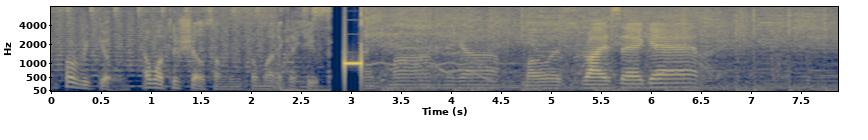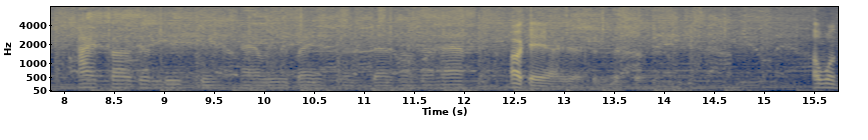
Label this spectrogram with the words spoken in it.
Before we go, I want to show something from Monica too. Monica, Moes rise again. I thought the leaking every brain Okay, yeah, yeah, yeah, let's. I want.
